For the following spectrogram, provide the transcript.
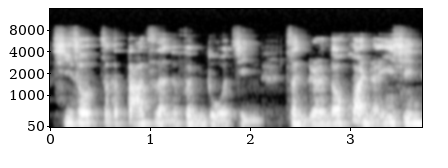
吸收这个大自然的分多精，整个人都焕然一新。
